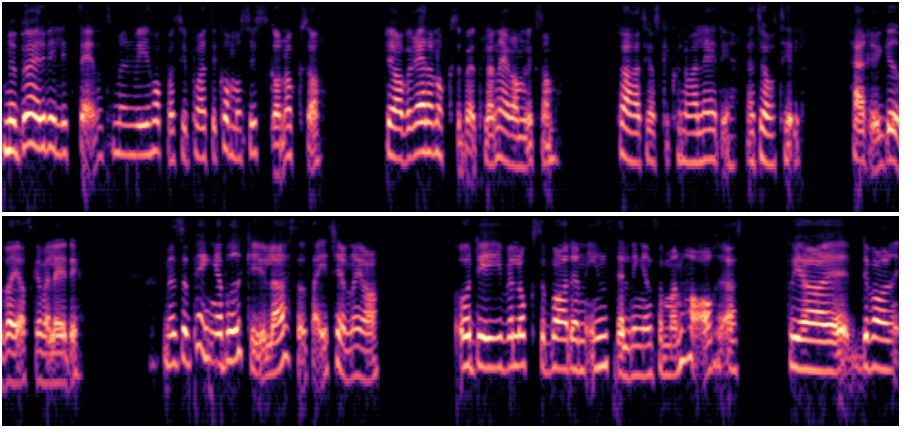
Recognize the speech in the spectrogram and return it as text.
Nu började vi lite sent men vi hoppas ju på att det kommer syskon också. Det har vi redan också börjat planera om liksom. För att jag ska kunna vara ledig ett år till. Herregud vad jag ska vara ledig. Men så pengar brukar ju lösa sig känner jag. Och det är väl också bara den inställningen som man har. Alltså, för jag, det, var,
